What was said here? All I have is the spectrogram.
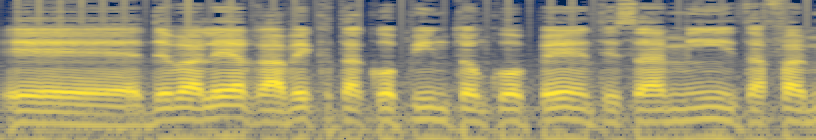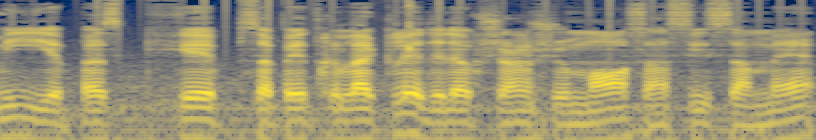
et des valeurs avec ta copine, ton copain, tes amis, ta famille, parce que ça peut être la clé de leur changement, sans si ça met.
